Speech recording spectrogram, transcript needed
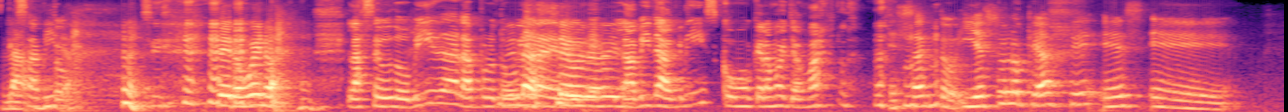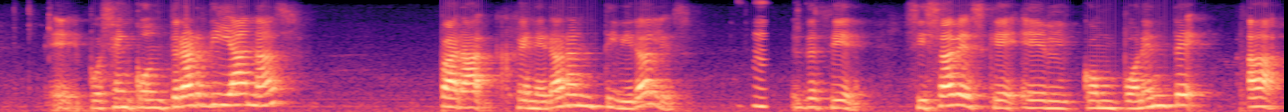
La vida. Pero bueno. La pseudovida, la protovida, la, la, vida gris, como queramos llamarla. Exacto. Y eso lo que hace es eh, eh, pues encontrar dianas para generar antivirales. Es decir, si sabes que el componente a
